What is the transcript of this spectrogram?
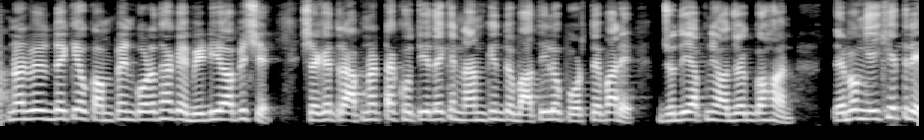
আপনার বিরুদ্ধে কেউ কমপ্লেন করে থাকে বিডিও অফিসে, সেক্ষেত্রে আপনারটা খতিয়ে দেখে নাম কিন্তু বাতিলও পড়তে পারে যদি আপনি অযোগ্য হন। এবং এই ক্ষেত্রে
